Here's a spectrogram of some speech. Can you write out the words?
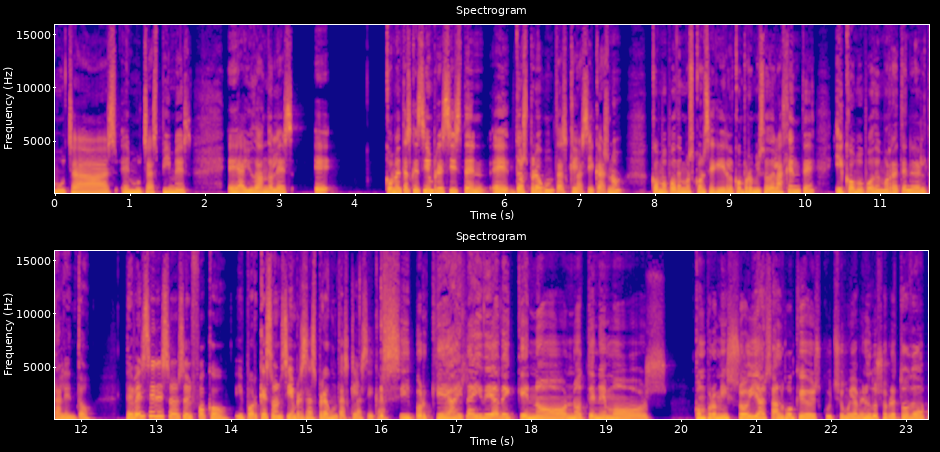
muchas, en muchas pymes eh, ayudándoles, eh, comentas que siempre existen dos preguntas clásicas, ¿no? ¿Cómo podemos conseguir el compromiso de la gente y cómo podemos retener el talento? ¿Deben ser esos el foco? ¿Y por qué son siempre esas preguntas clásicas? Sí, porque hay la idea de que no, no tenemos compromiso y es algo que escucho muy a menudo, sobre todo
